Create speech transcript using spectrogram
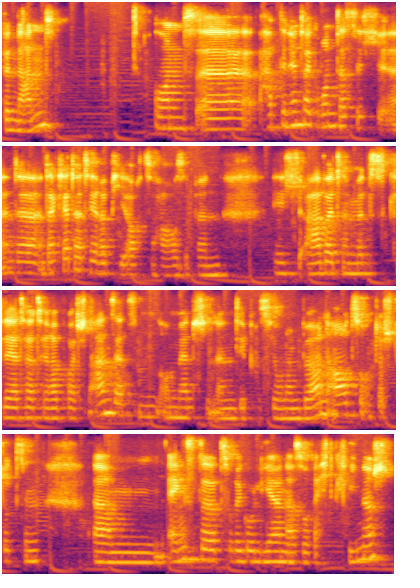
benannt und äh, habe den Hintergrund, dass ich in der, in der Klettertherapie auch zu Hause bin. Ich arbeite mit klettertherapeutischen Ansätzen, um Menschen in Depressionen und Burnout zu unterstützen, ähm, Ängste zu regulieren, also recht klinisch.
